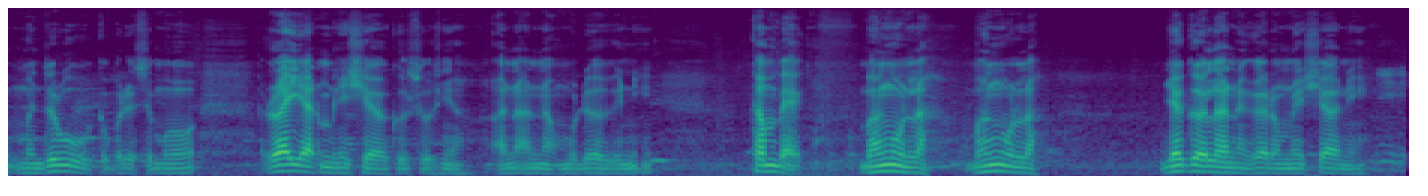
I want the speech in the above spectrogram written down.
menderu kepada semua rakyat Malaysia khususnya anak-anak muda hari ini come back. Bangunlah. Bangunlah. Jagalah negara Malaysia ni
